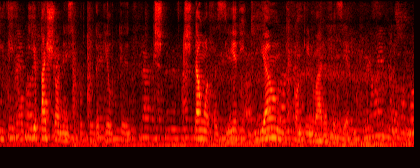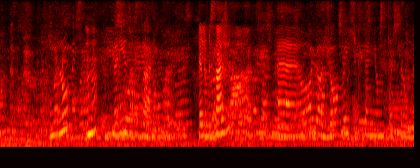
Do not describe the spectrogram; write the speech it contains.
e vivam e apaixonem-se por tudo aquilo que, que, que estão a fazer e que hão de continuar a fazer. O meu nome? Maria do Rosário. É a mensagem? Ah, olha, aos jovens que tenham muita saúde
